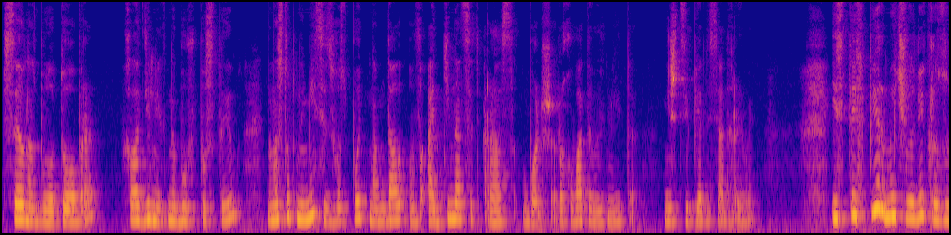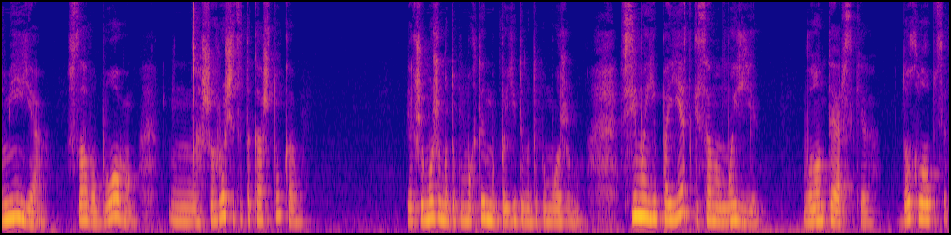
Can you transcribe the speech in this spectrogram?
Все у нас було добре. Холодильник не був пустим. На наступний місяць Господь нам дав в 11 разів більше. Рахувати ви вмієте, ніж ці 50 гривень. І з тих пір мій чоловік розуміє, слава Богу, що гроші це така штука. Якщо можемо допомогти, ми поїдемо, допоможемо. Всі мої поїздки, саме мої, волонтерські, до хлопців,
